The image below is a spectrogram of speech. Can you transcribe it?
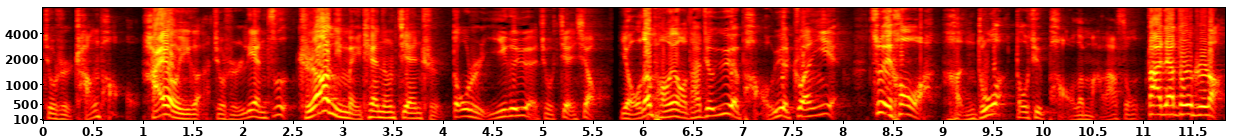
就是长跑，还有一个就是练字。只要你每天能坚持，都是一个月就见效。有的朋友他就越跑越专业。最后啊，很多都去跑了马拉松。大家都知道，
